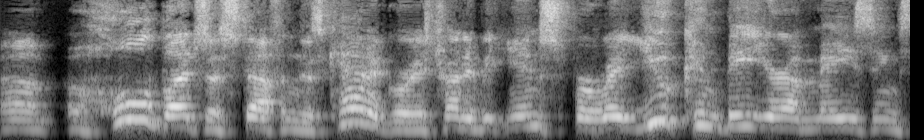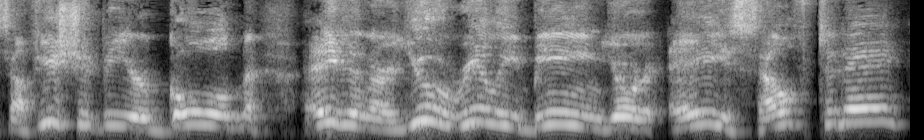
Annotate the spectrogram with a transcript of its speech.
um, a whole bunch of stuff in this category is trying to be inspiration. You can be your amazing self. You should be your gold. Aidan, are you really being your A self today?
